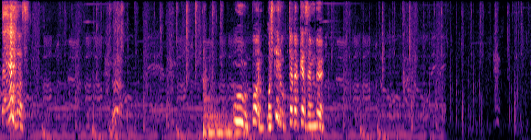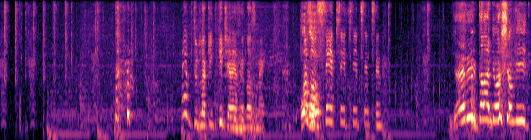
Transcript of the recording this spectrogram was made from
De! Ez az. Ú, pont! Most kirúgtad a kezemből. Nem tudlak így kicselezni, bazd meg. Oh, Azaz, oh. szép, szép, szép, szép, szép. Gyerünk, talán gyorsabb így!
